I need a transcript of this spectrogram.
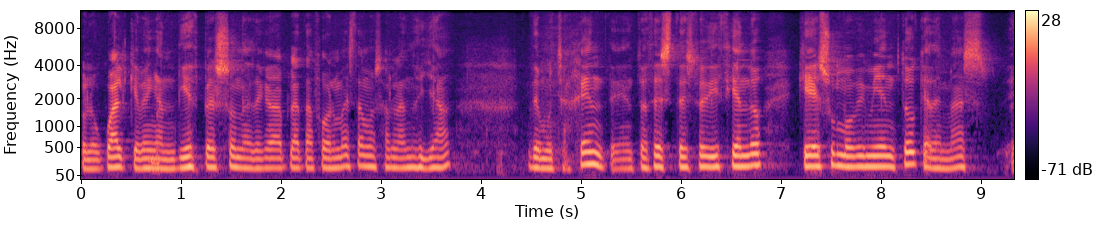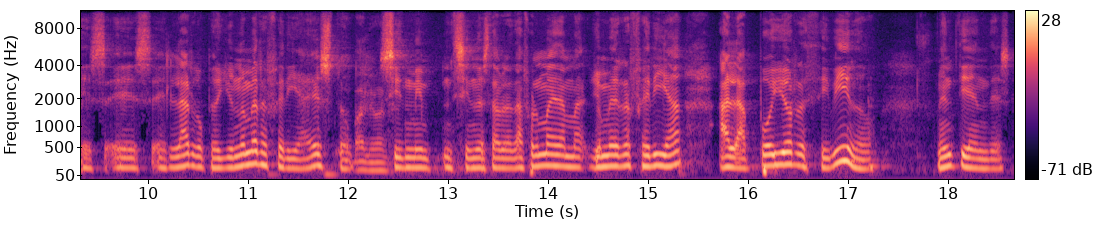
con lo cual que vengan 10 personas de cada plataforma estamos hablando ya de mucha gente. Entonces te estoy diciendo que es un movimiento que además es, es- es largo, pero yo no me refería a esto. Si, mi- si nuestra plataforma yo me refería al apoyo recibido, ¿me entiendes?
